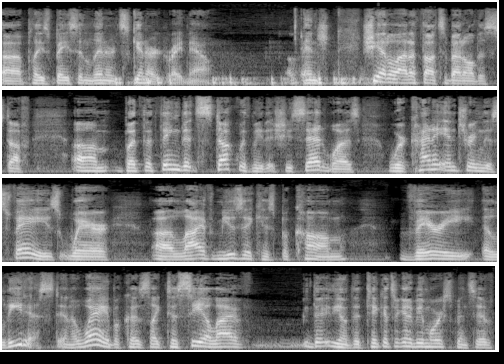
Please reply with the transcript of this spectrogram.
uh, plays bass in Lynyrd Skynyrd right now, and she, she had a lot of thoughts about all this stuff. Um, but the thing that stuck with me that she said was, we're kind of entering this phase where uh, live music has become very elitist in a way because, like, to see a live, the, you know, the tickets are going to be more expensive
